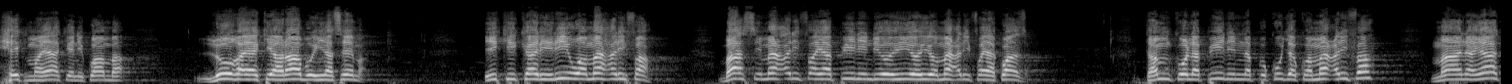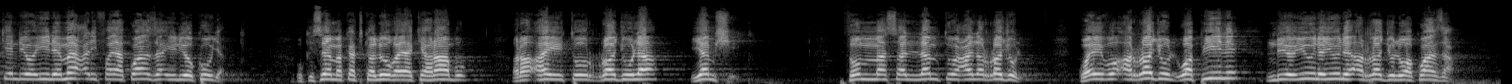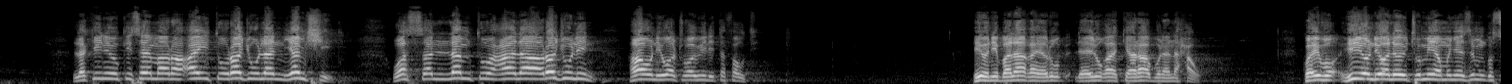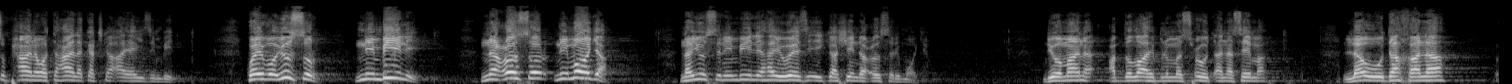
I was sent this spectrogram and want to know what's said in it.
hikma yake ni kwamba lugha ya kiarabu inasema ikikaririwa maarifa basi maarifa ya pili ndiyo hiyo hiyo maarifa ya kwanza tamko la pili linapokuja kwa maarifa maana yake ndiyo ile maarifa ya kwanza iliyokuja ukisema katika lugha ya kiarabu raaitu ar-rajula yamshi thumma sallamtu ala ar-rajul kwa hivyo ar-rajul wa pili ndiyo yule yule ar-rajul wa kwanza lakini ukisema raaitu rajulan yamshi wasallamtu ala rajulin hao ni watu wawili tofauti. Hiyo ni balagha ya lugha ya kiarabu na nahau. Kwa hivyo hiyo ndio aliyoitumia Mwenyezi Mungu Subhanahu wa Ta'ala katika aya hizi mbili. Kwa hivyo yusr ni mbili na usr ni moja na yusri mbili haiwezi ikashinda usri moja. Ndio maana Abdullah ibn Mas'ud anasema law dakhala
